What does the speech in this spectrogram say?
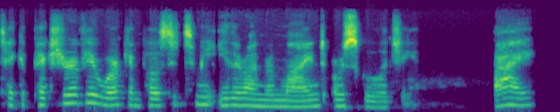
Take a picture of your work and post it to me either on Remind or Schoology. Bye.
